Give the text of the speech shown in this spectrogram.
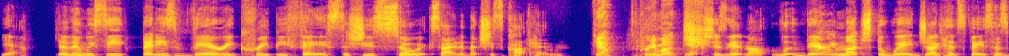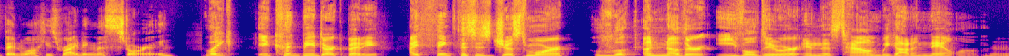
Yeah. And then we see Betty's very creepy face as she's so excited that she's caught him. Yeah, pretty much. Yeah, she's getting all very much the way Jughead's face has been while he's writing this story. Like, it could be Dark Betty. I think this is just more look, another evildoer in this town. We gotta nail him Hmm.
